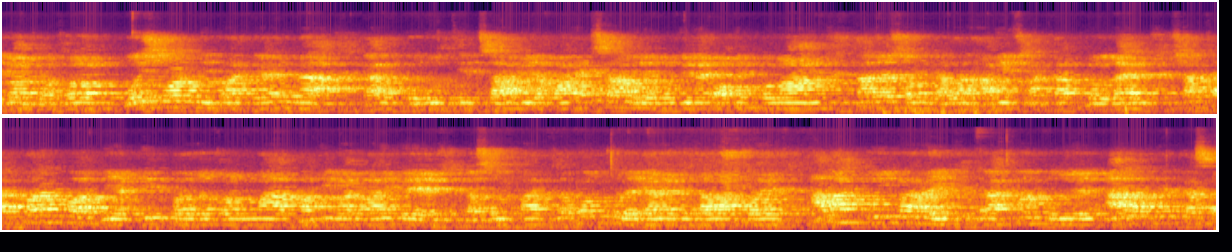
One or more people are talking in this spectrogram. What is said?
এবার যখন ওই সময় গেলেন না, কারণ উপস্থিত সাহাবীরা, অনেক সাহাবীরা মদিনায় অপেক্ষমান। তাদের সঙ্গে আল্লাহ হাবিব সাক্ষাৎ করলেন। সাক্ষাৎ করার পর দুই একদিন পরে যখন মা ফাতিমার বাড়িতে রাসূল পাক যখন চলে গেলেন যাওয়ার পরে, আবার দুই ভাই রাহমাতুল্লিল আলামিনের কাছে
